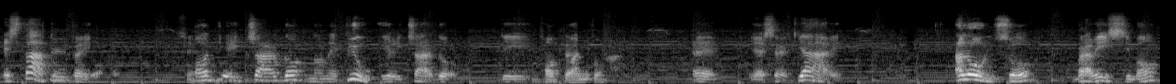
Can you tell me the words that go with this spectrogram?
è stato mm. un periodo. Sì. Oggi Ricciardo non è più il Ricciardo di otto anni fa, eh, di essere chiari. Alonso, bravissimo,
